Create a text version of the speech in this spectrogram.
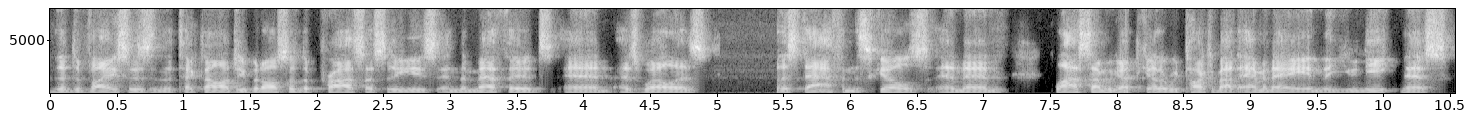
the devices and the technology, but also the processes and the methods, and as well as the staff and the skills. And then last time we got together, we talked about M and A and the uniqueness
